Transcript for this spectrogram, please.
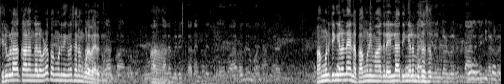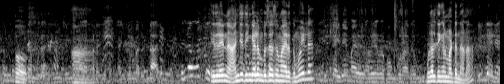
திருவிழா காலங்களை விட பங்குனி திங்களை சனம் கூடவே இருக்கும் காலம் இருக்காது பங்குனி திங்கள்னா என்ன? பங்குனி மாதத்தில் எல்லா திங்களும் விசேஷம். திங்கள் வரும் நாலு திங்கள் வரும். ஓ. வரும் இதில் என்ன? அஞ்சு திங்களும் விசேஷமாக இருக்குமோ இல்லை? இல்லை இதே மாதிரி அவையவை பொங்குறதும் முதல் திங்கள் மட்டும்தானா? இல்லை இல்லை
